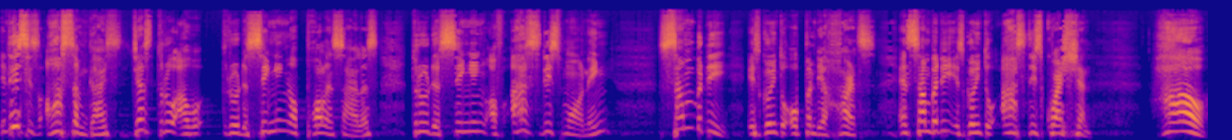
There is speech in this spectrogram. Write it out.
this is awesome guys just through our through the singing of paul and silas through the singing of us this morning somebody is going to open their hearts and somebody is going to ask this question how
